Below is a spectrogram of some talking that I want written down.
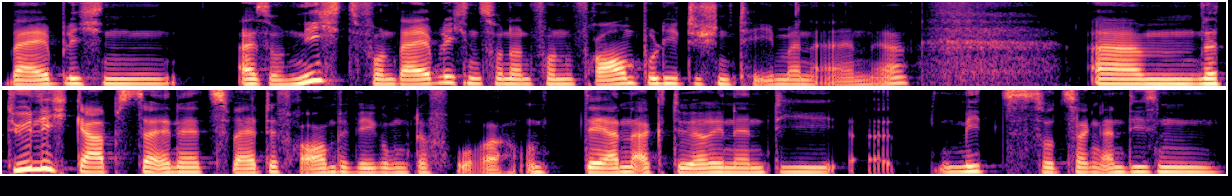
weiblichen also nicht von weiblichen, sondern von frauenpolitischen Themen ein. Ja. Ähm, natürlich gab es da eine zweite Frauenbewegung davor und deren Akteurinnen, die äh, mit sozusagen an diesem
